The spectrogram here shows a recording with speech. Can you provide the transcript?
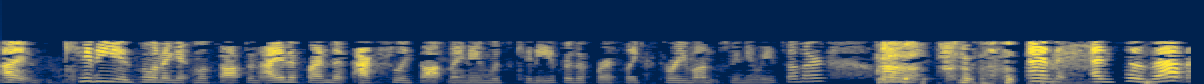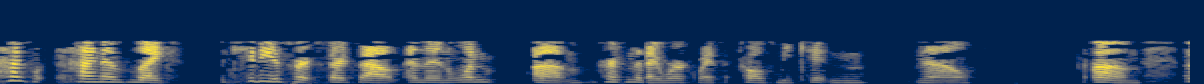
I, Kitty is the one I get most often. I had a friend that actually thought my name was Kitty for the first like three months we knew each other. Um, and and so that has kind of like kitty is where it starts out and then one um person that I work with calls me kitten now. Um so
